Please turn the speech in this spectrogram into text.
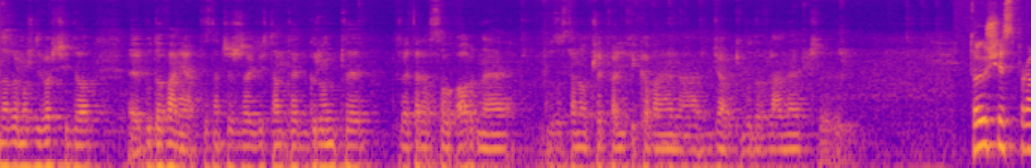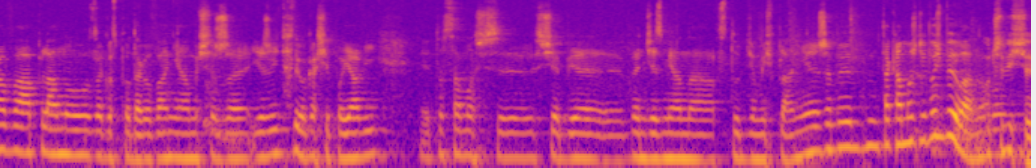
nowe możliwości do e, budowania. To znaczy, że gdzieś tam te grunty, które teraz są orne, zostaną przekwalifikowane na działki budowlane, czy To już jest sprawa planu zagospodarowania. Myślę, że jeżeli ta droga się pojawi, to samo z, z siebie będzie zmiana w studium i w planie, żeby taka możliwość była. No bo- Oczywiście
